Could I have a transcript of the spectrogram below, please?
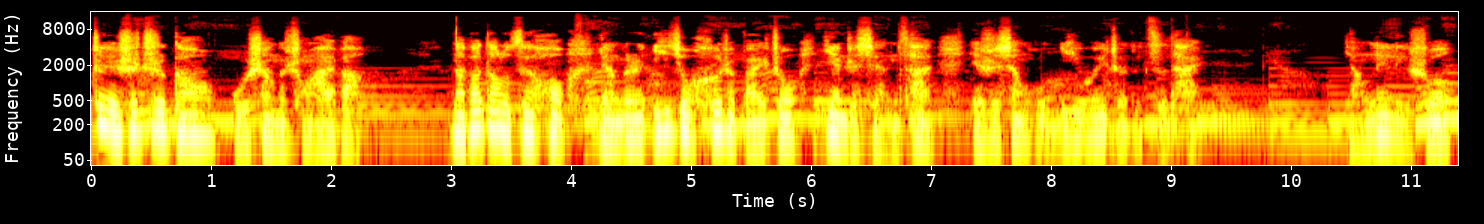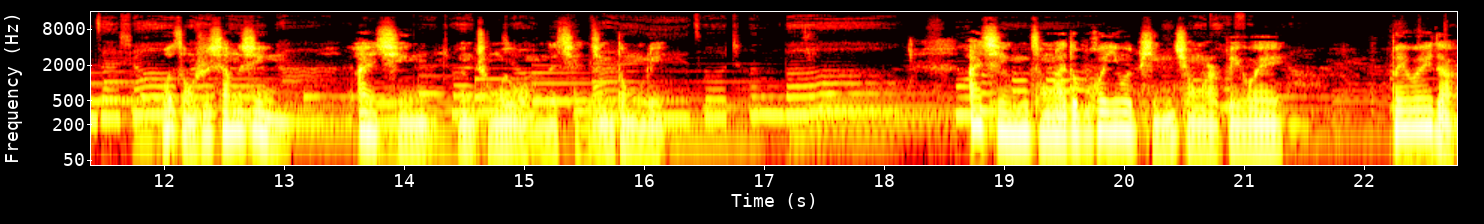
这也是至高无上的宠爱吧。哪怕到了最后，两个人依旧喝着白粥，咽着咸菜，也是相互依偎着的姿态。杨丽丽说：“我总是相信，爱情能成为我们的前进动力。”爱情从来都不会因为贫穷而卑微，卑微的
